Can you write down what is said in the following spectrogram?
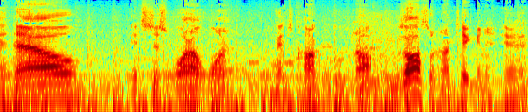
And now it's just one on one against Conker, who's not who's also not taking a hit.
